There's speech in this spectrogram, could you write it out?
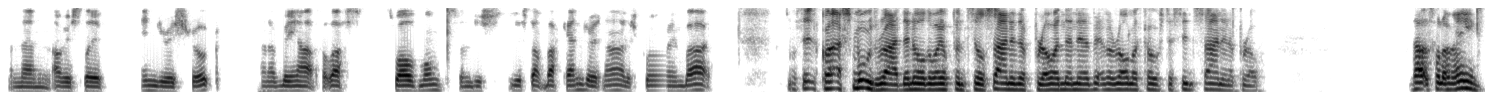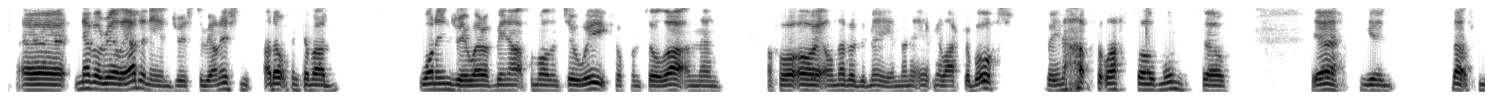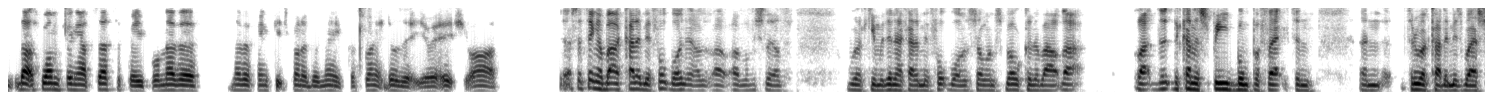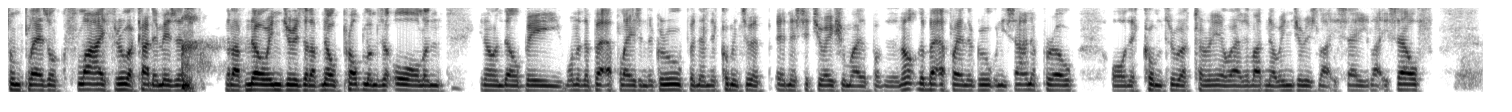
and then obviously injury struck, and I've been out for the last twelve months, and just just on back end it now, just coming back. It's quite a smooth ride then all the way up until signing a pro and then a bit of a roller coaster since signing a pro. That's what I mean. Uh, never really had any injuries, to be honest. I don't think I've had one injury where I've been out for more than two weeks up until that. And then I thought, oh, it'll never be me. And then it hit me like a bus, being out for the last 12 months. So, yeah, you, that's that's one thing I'd say to people. Never never think it's going to be me because when it does it you, it hits you hard that's the thing about academy football. I've obviously I've working within academy football and so on spoken about that, like the, the kind of speed bump effect and and through academies where some players will fly through academies and they'll have no injuries, they'll have no problems at all, and you know, and they'll be one of the better players in the group, and then they come into a, in a situation where they're probably not the better player in the group when you sign a pro, or they come through a career where they've had no injuries, like you say, like yourself.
